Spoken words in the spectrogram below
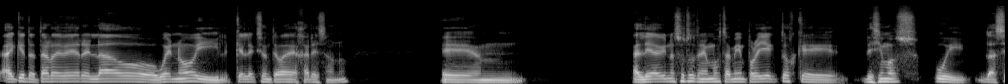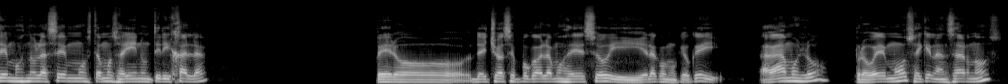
hay que tratar de ver el lado bueno y qué lección te va a dejar eso, ¿no? Em, al día de hoy nosotros tenemos también proyectos que decimos, uy, lo hacemos, no lo hacemos, estamos ahí en un tirijala. Pero de hecho hace poco hablamos de eso y era como que, ok, hagámoslo, probemos, hay que lanzarnos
